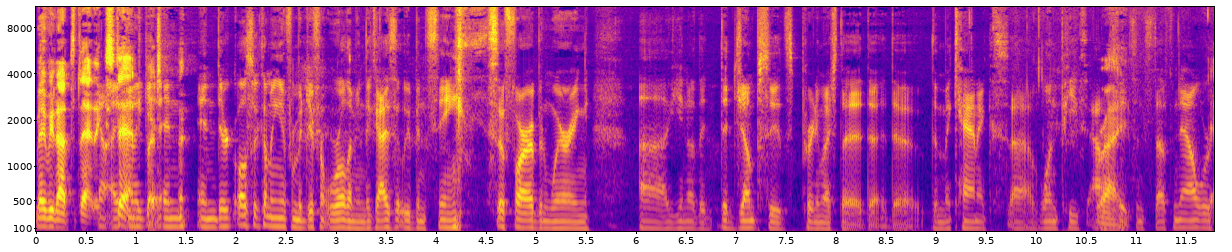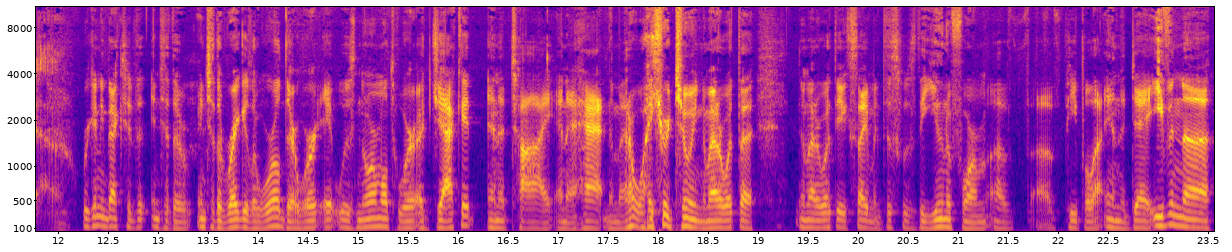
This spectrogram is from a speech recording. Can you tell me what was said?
maybe not to that extent. and, but and and they're also coming in from a different world. I mean, the guys that we've been seeing so far have been wearing. Uh, you know the the jumpsuits, pretty much the the the, the mechanics uh, one piece outfits right. and stuff. Now we're yeah. we're getting back to the into the into the regular world there, where it was normal to wear a jacket and a tie and a hat, no matter what you're doing, no matter what the no matter what the excitement, this was the uniform of, of people in the day. Even uh,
